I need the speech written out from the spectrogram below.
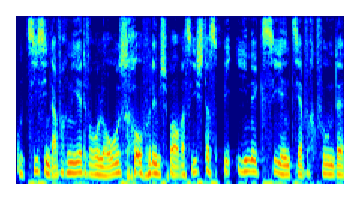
Und sie sind einfach nie davon losgekommen von dem Sport. Was ist das bei ihnen gewesen? Haben sie einfach gefunden,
